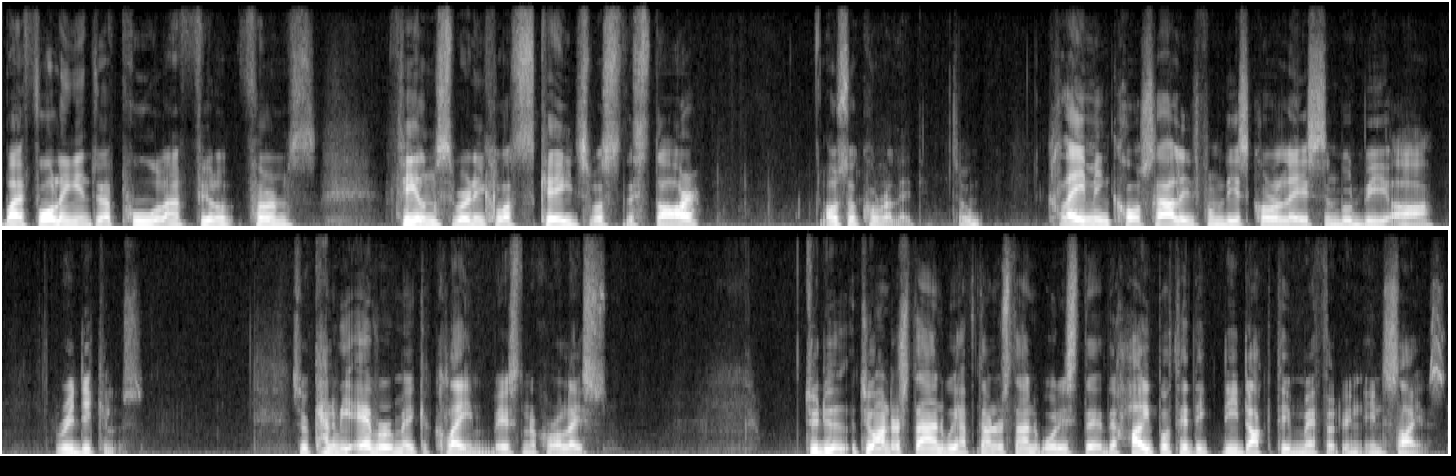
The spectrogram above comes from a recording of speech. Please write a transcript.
by falling into a pool and film, films, films where Nicolas Cage was the star also correlated. So claiming causality from this correlation would be uh, ridiculous. So can we ever make a claim based on a correlation? To, do, to understand, we have to understand what is the, the hypothetic deductive method in, in science.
